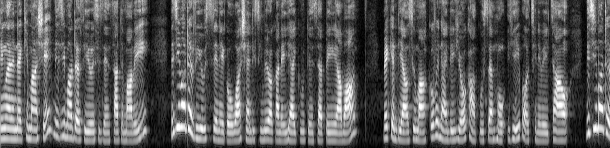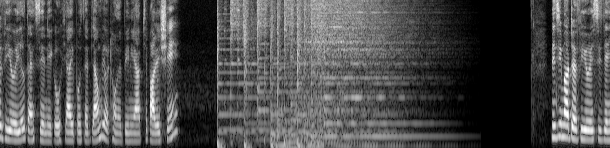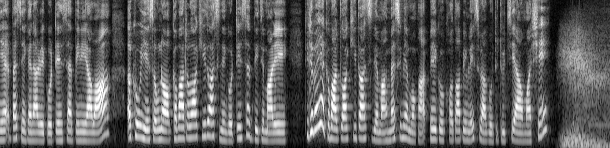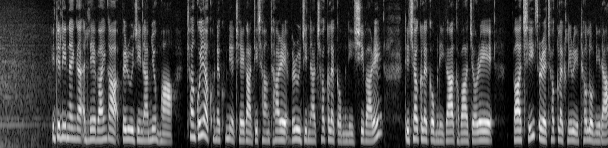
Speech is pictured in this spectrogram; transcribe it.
မင်္ဂလာနေ့နဲ့ခင်ပါရှင်မြကြီးမောက်တဲ့ video စီစဉ်စတင်ပါပြီမြကြီးမောက်တဲ့ video စီစဉ်တွေကို Washington DC မြို့တော်ကနေရိုက်ကူးတင်ဆက်ပေးနေရပါ American ပြည်အောင်စုမှာ COVID-19 ရောဂါကူးစက်မှုအရေးပေါ်အခြေအနေတွေကြောင့်မြကြီးမောက်တဲ့ video ရုပ်သံစီစဉ်တွေကိုယာယီပုံစံပြောင်းပြီးတော့ထုံးလွှင့်ပေးနေရဖြစ်ပါတယ်ရှင်မြကြီးမတ်တဲ့ VOA စီစဉ်ရဲ့အပတ်စဉ်ကဏ္ဍတွေကိုတင်ဆက်ပေးနေရပါ အခုအရင်ဆုံးတော့ကဘာတော်လာခီးသွားစီစဉ်ကိုတင်ဆက်ပေးကြပါမယ်ဒီတစ်ပတ်ရဲ့ကဘာတော်လာခီးသွားစီစဉ်မှာမက်ဆီမြတ်မောင်ကဘယ်ကိုခေါ်သွားပေးမလဲဆိုတာကိုတူတူကြည့်အောင်ပါရှင်အီတလီနိုင်ငံအလဲပိုင်းကပီရူဂျီနာမြို့မှာ1909ခုနှစ်ထဲကတည်ထောင်ထားတဲ့ပီရူဂျီနာချောကလက်ကုမ္ပဏီရှိပါတယ်။ဒီချောကလက်ကုမ္ပဏီကကမ္ဘာကျော်တဲ့ဘာချီဆိုတဲ့ချောကလက်ကလေးတွေထုတ်လုပ်နေတာ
